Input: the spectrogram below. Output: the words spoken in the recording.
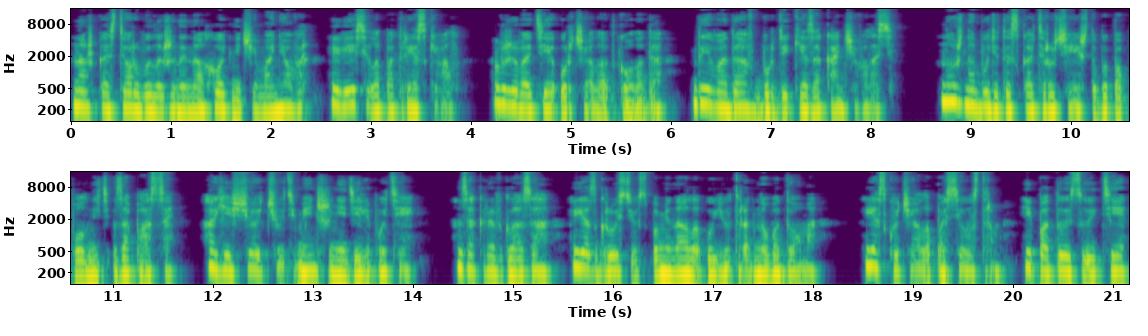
Наш костер, выложенный на охотничий маневр, весело потрескивал – в животе урчало от голода, да и вода в бурдике заканчивалась. Нужно будет искать ручей, чтобы пополнить запасы, а еще чуть меньше недели пути. Закрыв глаза, я с грустью вспоминала уют родного дома. Я скучала по сестрам и по той суете,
